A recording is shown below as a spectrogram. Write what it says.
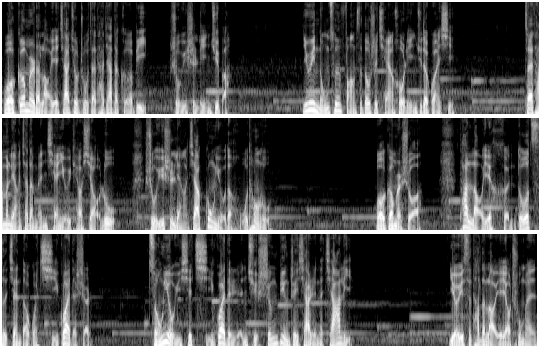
我哥们儿的姥爷家就住在他家的隔壁，属于是邻居吧。因为农村房子都是前后邻居的关系，在他们两家的门前有一条小路，属于是两家共有的胡同路。我哥们儿说，他姥爷很多次见到过奇怪的事儿。总有一些奇怪的人去生病这家人的家里。有一次，他的姥爷要出门，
